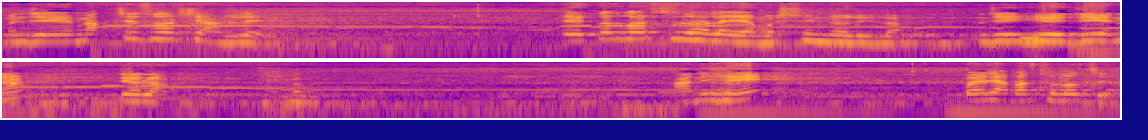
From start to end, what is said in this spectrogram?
म्हणजे मागच्याच वर्षी आणलंय. एकच वर्ष झालं या मशीनरीला म्हणजे हे जे आहे ना त्याला. आणि हे पहिल्यापासूनच आहे.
